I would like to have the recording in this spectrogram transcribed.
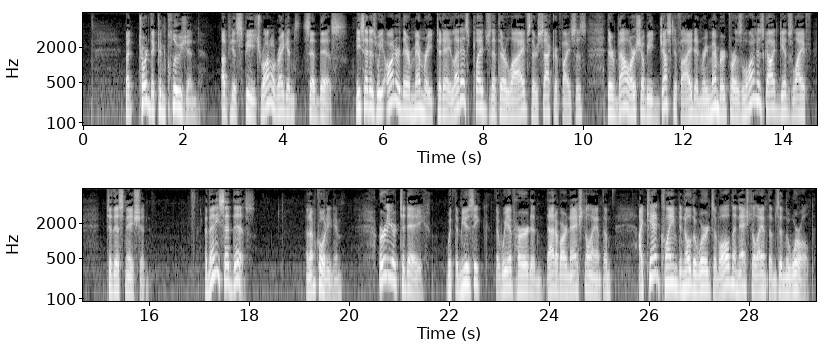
But toward the conclusion of his speech, Ronald Reagan said this. He said, As we honor their memory today, let us pledge that their lives, their sacrifices, their valor shall be justified and remembered for as long as God gives life to this nation. And then he said this, and I'm quoting him Earlier today, with the music that we have heard and that of our national anthem, I can't claim to know the words of all the national anthems in the world.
